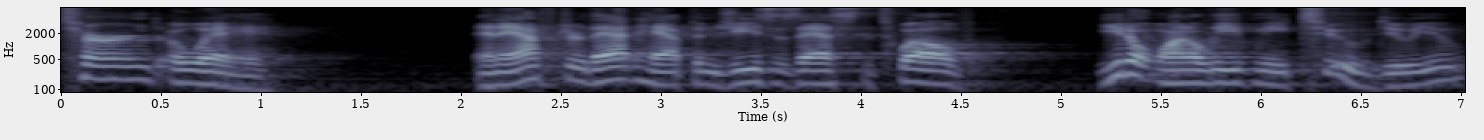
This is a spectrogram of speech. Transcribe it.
turned away. And after that happened, Jesus asked the 12, You don't want to leave me too, do you?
